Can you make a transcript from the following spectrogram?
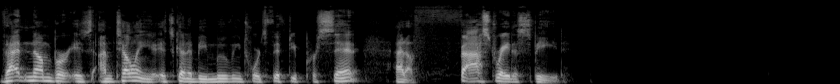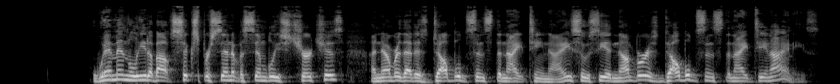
That number is, I'm telling you, it's going to be moving towards 50% at a fast rate of speed. Women lead about 6% of assemblies churches, a number that has doubled since the 1990s. So see, a number has doubled since the 1990s.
